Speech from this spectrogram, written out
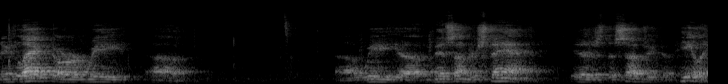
neglect or we, uh, uh, we uh, misunderstand is the subject of healing.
